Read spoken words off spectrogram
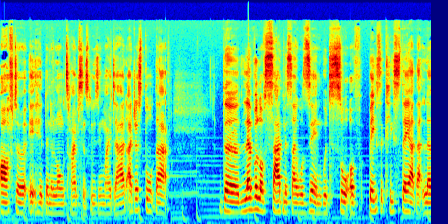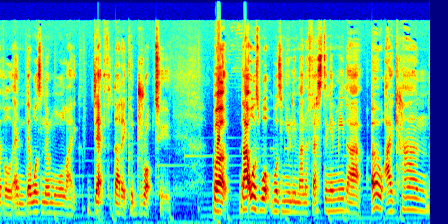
after it had been a long time since losing my dad. I just thought that the level of sadness I was in would sort of basically stay at that level and there was no more like depth that it could drop to. But that was what was newly manifesting in me that, oh, I can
